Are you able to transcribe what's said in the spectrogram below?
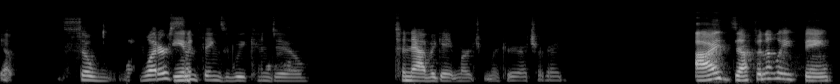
Yep. So what are some things we can do to navigate Mercury retrograde? I definitely think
